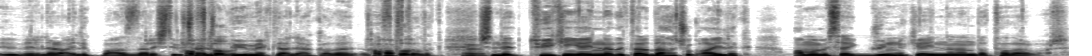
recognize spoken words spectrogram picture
veriler aylık, bazıları işte 3 aylık büyümekle alakalı Hafta- haftalık. Evet. Şimdi TÜİK'in yayınladıkları daha çok aylık ama mesela günlük yayınlanan datalar var.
